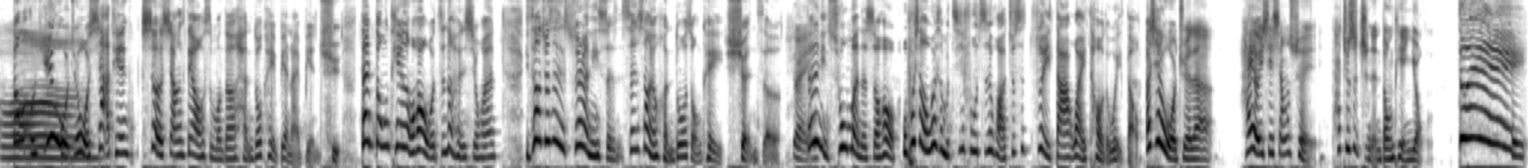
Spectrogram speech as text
哦，冬，因为我觉得我夏天麝香调什么的很多可以变来变去，但冬天的话，我真的很喜欢。你知道，就是虽然你身身上有很多种可以选择，对，但是你出门的时候，我不晓得为什么肌肤之华就是最搭外套的味道，而且我觉得。还有一些香水，它就是只能冬天用。对，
